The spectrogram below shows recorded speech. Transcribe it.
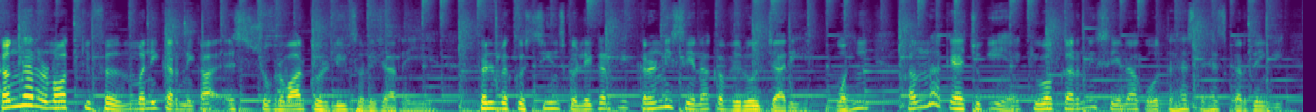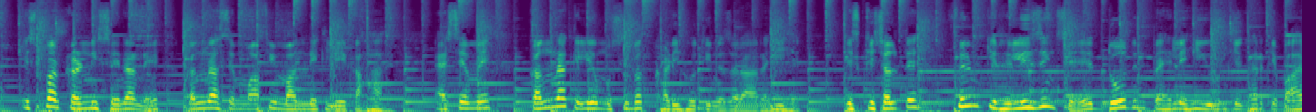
कंगना रनौत की फ़िल्म मणिकर्णिका इस शुक्रवार को रिलीज़ होने जा रही है। फ़िल्म में कुछ सीन्स को लेकर के करणी सेना का विरोध जारी है। वहीं कंगना कह चुकी हैं कि वह करनी सेना को तहस नहस कर देंगी। इस पर करनी सेना ने कंगना से माफ़ी मांगने के लिए कहा है। ऐसे में कंगना के लिए मुसीबत खड़ी होती नज़र आ रही है। इसके चलते फ़िल्म की रिलीजिंग से दो दिन पहले ही उनके घर के बाहर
